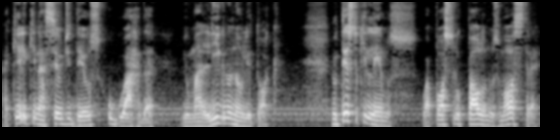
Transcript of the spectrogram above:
aquele que nasceu de Deus o guarda, e o maligno não lhe toca. No texto que lemos, o apóstolo Paulo nos mostra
